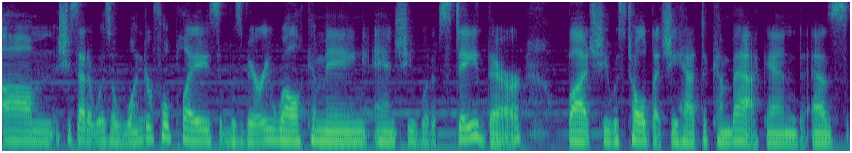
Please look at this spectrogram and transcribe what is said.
um, she said it was a wonderful place. It was very welcoming, and she would have stayed there. but she was told that she had to come back and as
